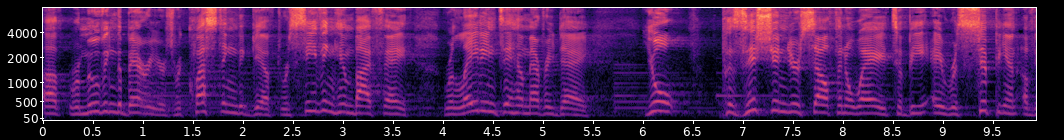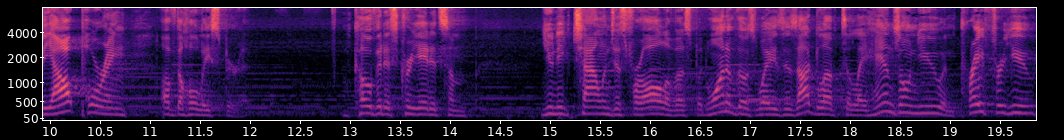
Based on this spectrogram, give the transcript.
of removing the barriers, requesting the gift, receiving Him by faith, relating to Him every day, you'll position yourself in a way to be a recipient of the outpouring of the Holy Spirit. COVID has created some unique challenges for all of us, but one of those ways is I'd love to lay hands on you and pray for you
